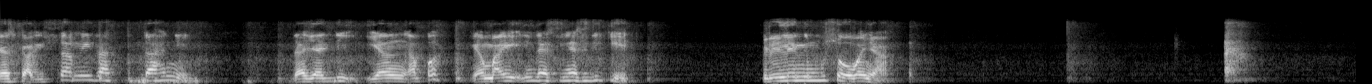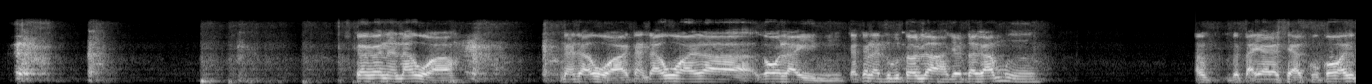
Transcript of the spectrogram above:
Macam sekarang Islam ni dah, dah ni. Dah jadi yang apa? Yang baik ni dah tinggal sedikit. Keliling ni musuh banyak. Sekarang nak dakwah. Nak dakwah. Nak dakwah lah orang lain ni. Takkanlah tunggu taulah jawatan agama. Kau tak payah rasa aku. Kau ada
